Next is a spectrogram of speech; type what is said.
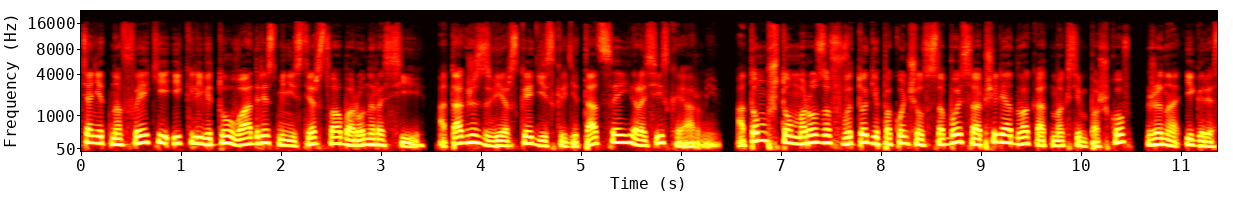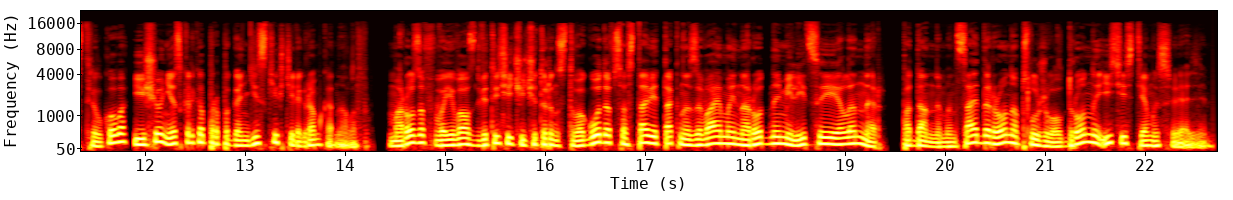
тянет на фейки и клевету в адрес Министерства обороны России, а также зверской дискредитацией российской армии. О том, что Морозов в итоге покончил с собой, сообщили адвокат Максим Пашков, жена Игоря Стрелкова и еще несколько пропагандистских телеграм-каналов. Морозов воевал с 2014 года в составе так называемой народной милиции ЛНР. По данным инсайдера, он обслуживал дроны и системы связи.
